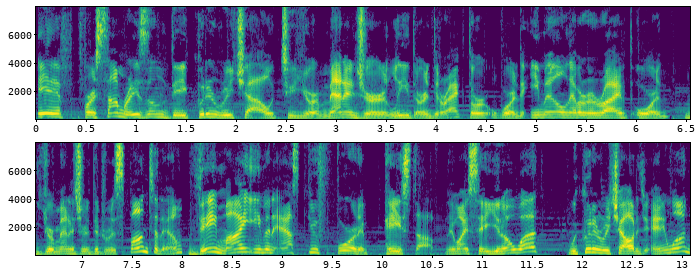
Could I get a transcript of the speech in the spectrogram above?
if for some reason they couldn't reach out to your manager, lead, or director, or the email never arrived, or your manager didn't respond to them, they might even ask you for the pay stub. They might say, you know what? We couldn't reach out to anyone.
